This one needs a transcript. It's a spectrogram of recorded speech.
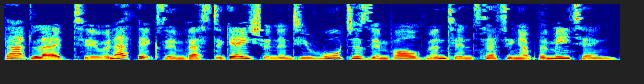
That led to an ethics investigation into Waters' involvement in setting up the meeting.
